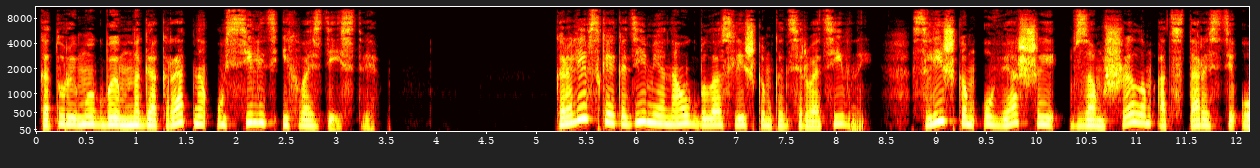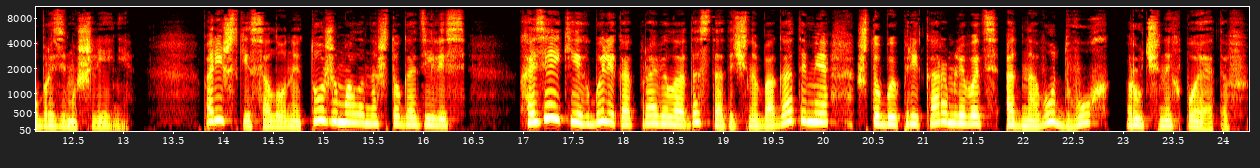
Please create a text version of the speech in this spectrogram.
который мог бы многократно усилить их воздействие. Королевская академия наук была слишком консервативной, слишком увязшей в замшелом от старости образе мышления. Парижские салоны тоже мало на что годились. Хозяйки их были, как правило, достаточно богатыми, чтобы прикармливать одного-двух ручных поэтов.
